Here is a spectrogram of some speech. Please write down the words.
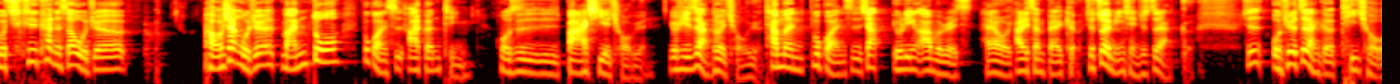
我其实看的时候，我觉得好像我觉得蛮多，不管是阿根廷或是巴西的球员，尤其是这两队球员，他们不管是像 Julian Alvarez 还有 Alisson Becker，就最明显就是这两个，就是我觉得这两个踢球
